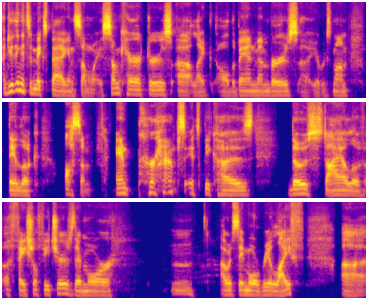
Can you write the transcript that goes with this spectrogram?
I do think it's a mixed bag in some ways. Some characters, uh, like all the band members, uh, Earwig's mom, they look awesome. And perhaps it's because those style of, of facial features they're more mm, i would say more real life uh,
